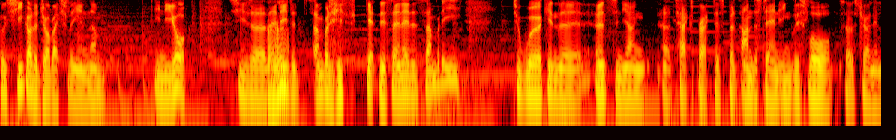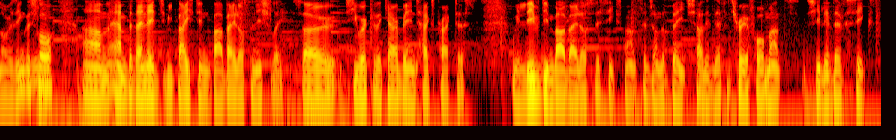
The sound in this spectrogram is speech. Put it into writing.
Oh, she got a job actually in um, in New York. She's uh, they uh-huh. needed somebody. to Get this, they needed somebody to work in the Ernst and Young uh, tax practice, but understand English law. So Australian law is English mm. law, um, and but they needed to be based in Barbados initially. So she worked for the Caribbean tax practice. We lived in Barbados for six months. Lived on the beach. I lived there for three or four months. She lived there for six,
